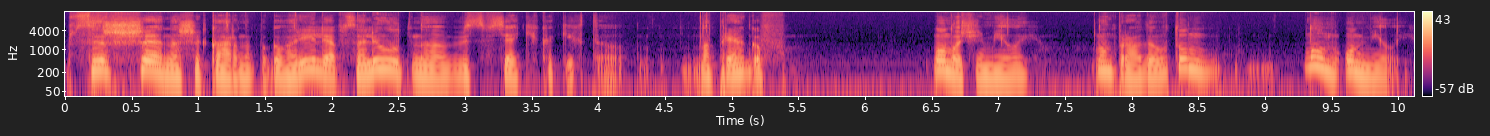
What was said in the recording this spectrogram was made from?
совершенно шикарно поговорили, абсолютно без всяких каких-то напрягов. Он очень милый. Он правда, вот он, ну, он, он милый.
